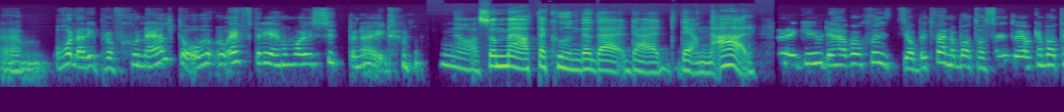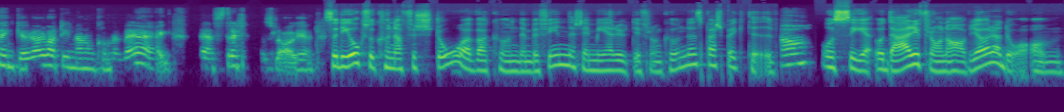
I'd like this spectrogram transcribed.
Um, och hålla det professionellt då. Och, och, efter det, hon var ju supernöjd. Ja, så möta kunden där, där den är. Herregud, det här var skitjobbigt för henne att bara ta sig hit och jag kan bara tänka hur det hade varit innan hon kom iväg. Det stresspåslaget. Så det är också att kunna förstå var kunden befinner sig mer utifrån kundens perspektiv. Ja. Och, se, och därifrån avgöra då om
